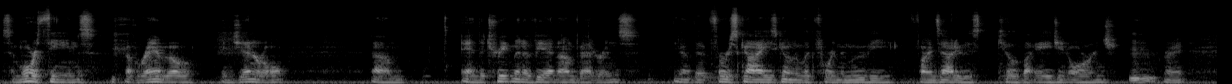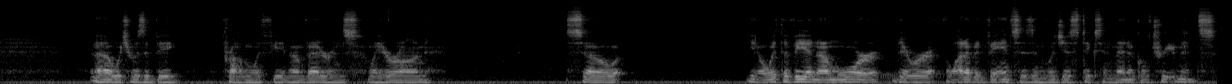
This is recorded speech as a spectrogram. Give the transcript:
some more themes of Rambo in general, um, and the treatment of Vietnam veterans, you know, the first guy he's going to look for in the movie finds out he was killed by Agent Orange, hmm right? Uh, which was a big problem with Vietnam veterans later on. So, you know, with the Vietnam War, there were a lot of advances in logistics and medical treatments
